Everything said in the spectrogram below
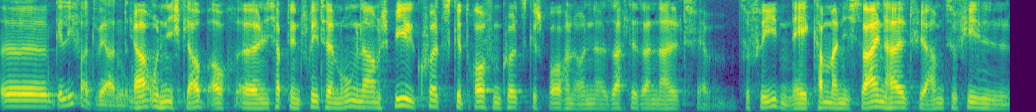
äh, geliefert werden. Ja, und ich glaube auch, äh, ich habe den Friedhelm Rung nach dem Spiel kurz getroffen, kurz gesprochen und er sagte dann halt, ja, zufrieden, nee, kann man nicht sein halt, wir haben zu viel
